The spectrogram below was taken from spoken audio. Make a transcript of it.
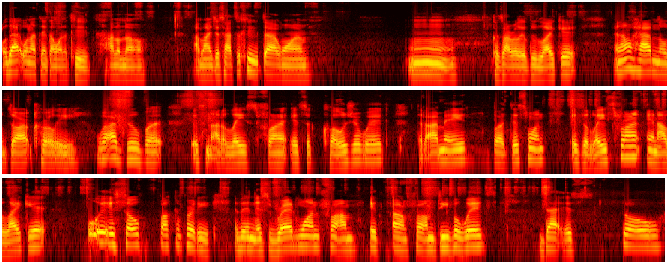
Well, that one I think I want to keep. I don't know. I might just have to keep that one. Because I really do like it. And I don't have no dark curly. Well, I do, but it's not a lace front. It's a closure wig that I made. But this one is a lace front, and I like it. Ooh, it is so fucking pretty. And then this red one from it um, from Diva Wigs, that is so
